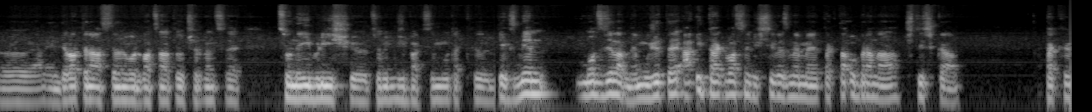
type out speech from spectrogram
eh, já nevím, 19. nebo 20. července co nejblíž, co nejblíž maximu, tak těch změn moc dělat nemůžete a i tak vlastně, když si vezmeme, tak ta obrana čtyřka, tak eh,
